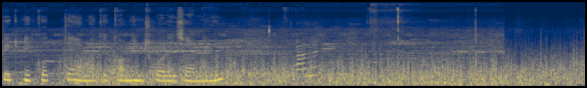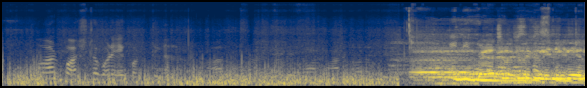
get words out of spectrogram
পিকনিক করতে আমাকে কমেন্ট করে জানিও। কষ্ট করে এ করতে গেল ব্যাচেলার্স ক্লিনিকের।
